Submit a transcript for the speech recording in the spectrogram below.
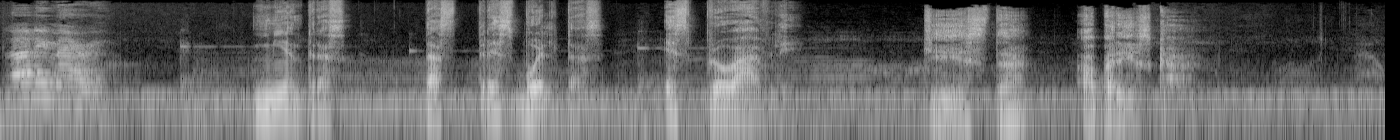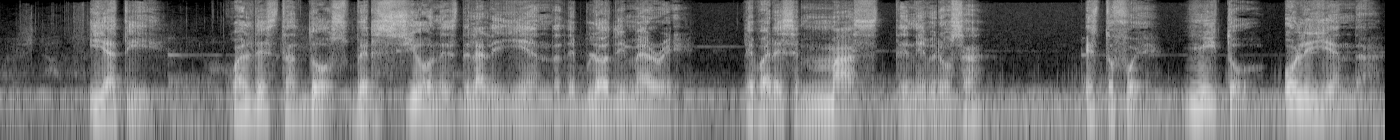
Bloody Mary, mientras das tres vueltas, es probable que ésta aparezca. ¿Y a ti? ¿Cuál de estas dos versiones de la leyenda de Bloody Mary te parece más tenebrosa? Esto fue Mito o Leyenda.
